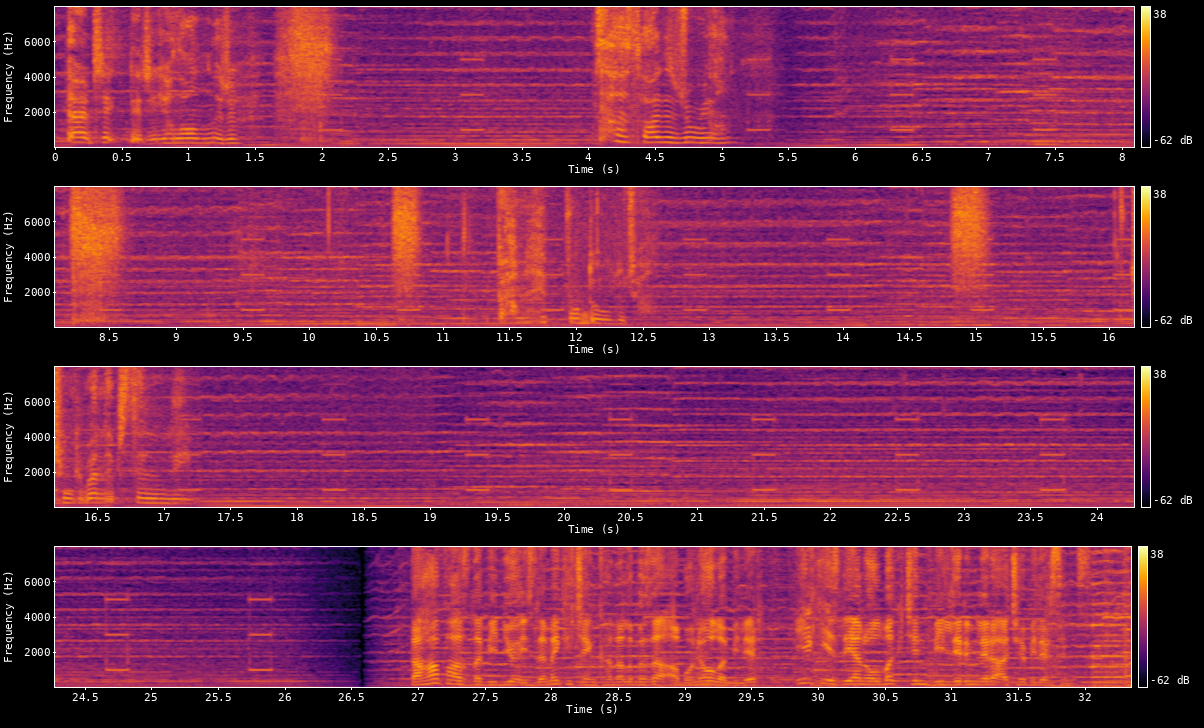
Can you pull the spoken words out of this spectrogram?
Gerçekleri, yalanları. Sen sadece uyan. Ben hep burada olacağım. Çünkü ben hep seninleyim. Daha fazla video izlemek için kanalımıza abone olabilir, ilk izleyen olmak için bildirimleri açabilirsiniz.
